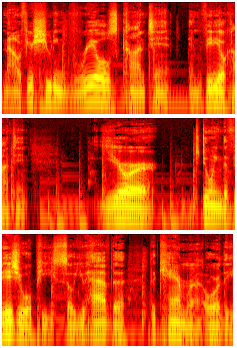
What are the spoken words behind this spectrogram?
Now, if you're shooting Reels content and video content, you're doing the visual piece. So you have the the camera or the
